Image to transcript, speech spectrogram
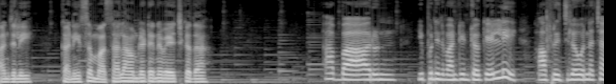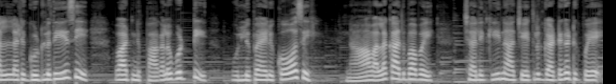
అంజలి కనీసం మసాలా ఆమ్లెట్ అయినా వేయచ్చు కదా. అబ్బా అరుణ్ ఇప్పుడు నేను వంటింట్లోకి వెళ్ళి ఆ ఫ్రిడ్జ్లో ఉన్న చల్లటి గుడ్లు తీసి వాటిని పగలగొట్టి ఉల్లిపాయలు కోసి నా వల్ల కాదు బాబాయ్ చలికి నా చేతులు గడ్డగట్టుకుపోయాయి.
